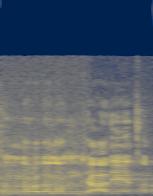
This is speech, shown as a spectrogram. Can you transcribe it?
सन्नवदनं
